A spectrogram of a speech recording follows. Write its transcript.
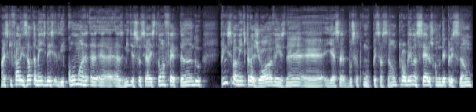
mas que fala exatamente de, de como a, a, as mídias sociais estão afetando principalmente para jovens, né, é, e essa busca por compensação, problemas sérios como depressão,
